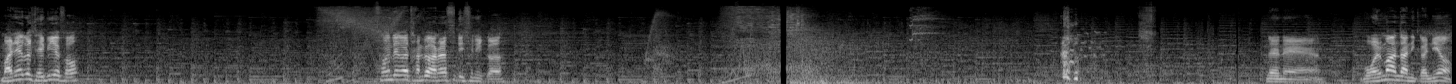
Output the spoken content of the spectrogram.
만약을 대비해서. 상대가 담백 안할 수도 있으니까. 네네. 뭐 얼마 한다니까요.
